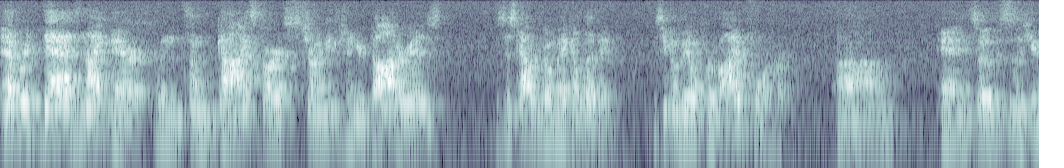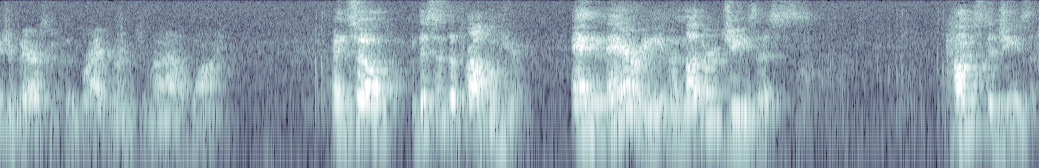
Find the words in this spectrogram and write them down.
every dad's nightmare when some guy starts showing interest in your daughter is, is this guy going to make a living? Is he going to be able to provide for her? Um, and so this is a huge embarrassment for the bridegroom to run out of wine. And so this is the problem here. And Mary, the mother of Jesus, comes to Jesus.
